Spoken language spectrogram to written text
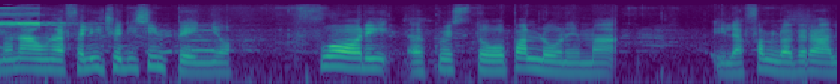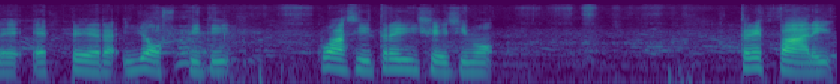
non ha una felice disimpegno. Fuori eh, questo pallone, ma il fallo laterale è per gli ospiti, quasi tredicesimo, tre pari,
